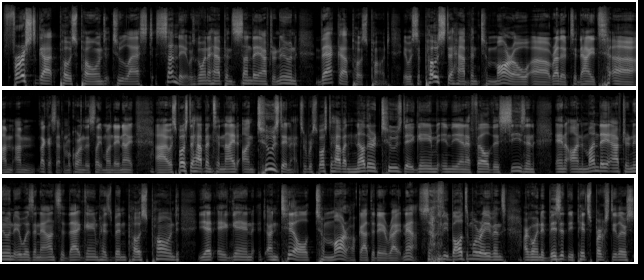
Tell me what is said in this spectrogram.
first got postponed to last Sunday. It was going to happen Sunday afternoon. That got postponed. It was supposed to happen tomorrow, uh, rather tonight. Uh, I'm, I'm, like I said, I'm recording this late Monday night. Uh, it was supposed to happen tonight on Tuesday night. So we're supposed to have another Tuesday game in the NFL this season. And on Monday afternoon, it was announced that that game has been postponed yet again until tomorrow. Got the day right now. So the Baltimore Ravens are going to visit the Pittsburgh Steelers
